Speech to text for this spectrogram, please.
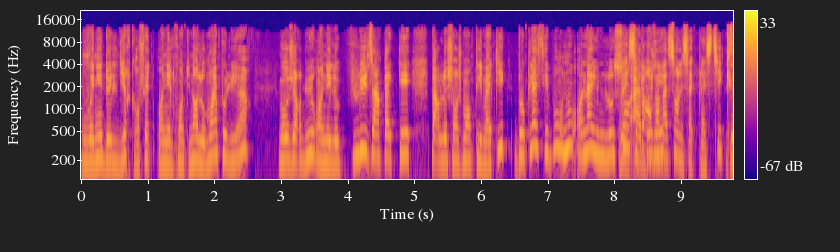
Vous venez de le dire qu'en fait, on est le continent le moins pollueur. Mais aujourd'hui, on est le plus impacté par le changement climatique. Donc là, c'est bon. Nous, on a une leçon oui, à pas donner. en ramassant les sacs plastiques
